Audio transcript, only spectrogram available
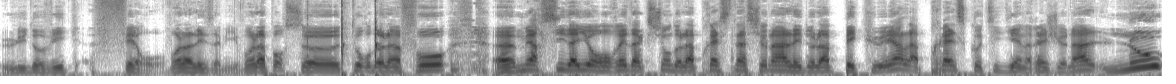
Ludovic Ferro. Voilà les amis, voilà pour ce tour de l'info. Euh, merci d'ailleurs aux rédactions de la presse nationale et de la PQR, la presse quotidienne régionale. Nous,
